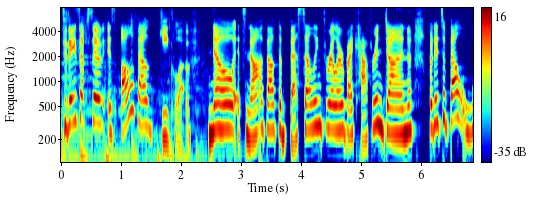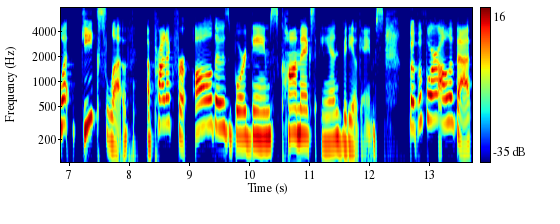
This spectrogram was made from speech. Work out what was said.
Today's episode is all about geek love. No, it's not about the best selling thriller by Katherine Dunn, but it's about what geeks love a product for all those board games, comics, and video games. But before all of that,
